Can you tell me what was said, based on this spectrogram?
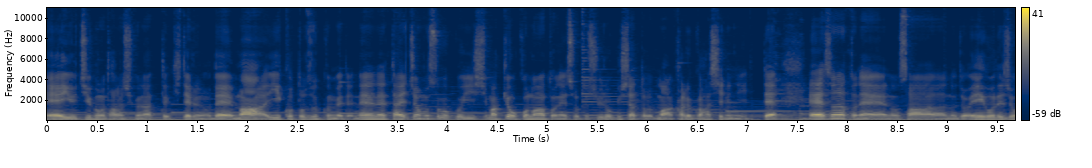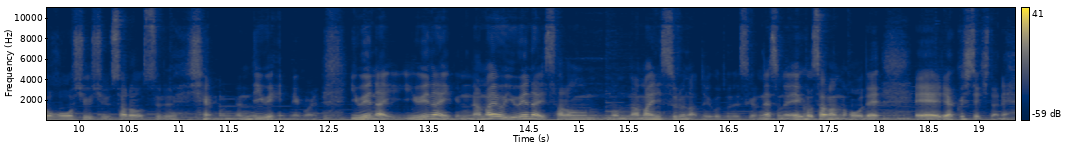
えー、YouTube も楽しくなってきてるので、まあ、いいことずくめでね、ね体調もすごくいいし、まあ、今日この後ね、ちょっと収録した後、まあ、軽く走りに行って、えー、その後ね、あのさ、あの英語で情報収集さろする、いや、もうなんで言えへんね、これ。言えない、言えない、名前を言えないサロンの名前にするなということですけどね、その英語サロンの方で、えー、略してきたね、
